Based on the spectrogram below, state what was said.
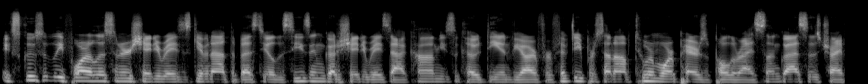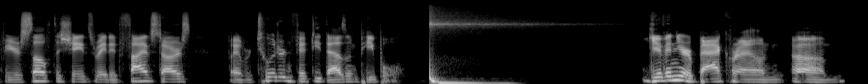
Exclusively for our listeners, Shady Rays is giving out the best deal of the season. Go to shadyrays.com, use the code DNVR for 50% off two or more pairs of polarized sunglasses. Try for yourself. The shades rated five stars by over 250,000 people. Given your background, um,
